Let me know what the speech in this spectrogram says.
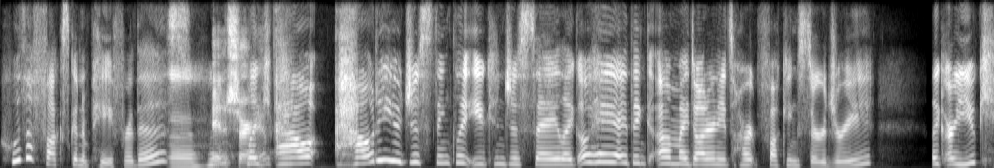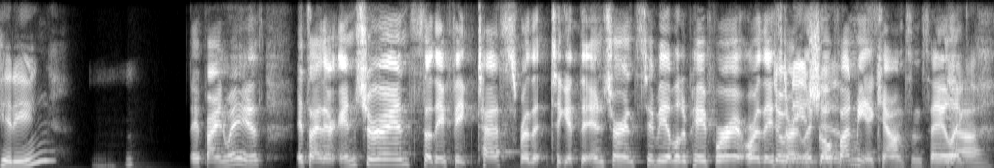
who the fuck's going to pay for this? Mhm. Insurance. Like how how do you just think that you can just say like, "Oh, hey, I think um, my daughter needs heart fucking surgery." Like, are you kidding? They find ways. It's either insurance, so they fake tests for the to get the insurance to be able to pay for it, or they start like GoFundMe accounts and say Yeah. like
